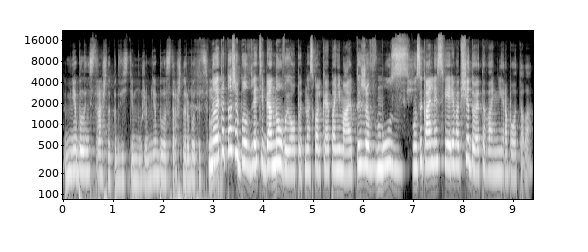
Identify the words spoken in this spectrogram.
мне было не страшно подвести мужа, мне было страшно работать с вами. Но это тоже был для тебя новый опыт, насколько я понимаю. Ты же в муз... музыкальной сфере вообще до этого не работала.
